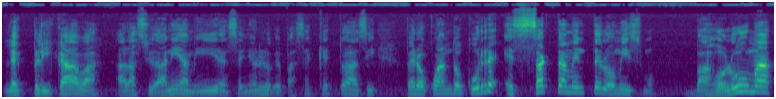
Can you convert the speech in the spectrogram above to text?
le explicaba a la ciudadanía, miren señores, lo que pasa es que esto es así. Pero cuando ocurre exactamente lo mismo, bajo Luma,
